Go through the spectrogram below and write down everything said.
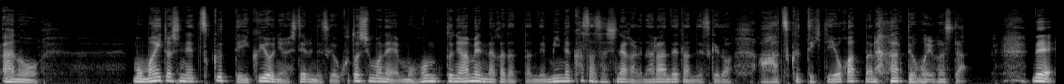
あの、もう毎年ね、作っていくようにはしてるんですけど、今年もね、もう本当に雨の中だったんで、みんな傘差しながら並んでたんですけど、ああ、作ってきてよかったなって思いました。で、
